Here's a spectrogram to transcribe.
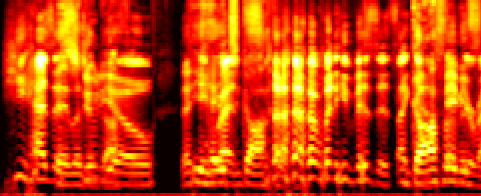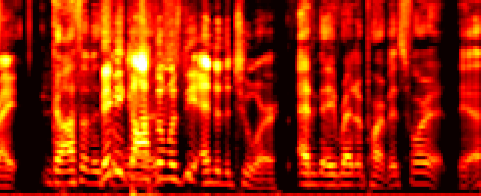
he has a studio that He he, hates Gotham. when he visits. I Gotham guess maybe is- you're right. Gotham is Maybe Gotham worst. was the end of the tour. and they rent apartments for it. Yeah.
